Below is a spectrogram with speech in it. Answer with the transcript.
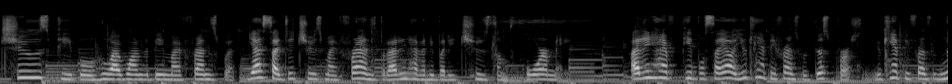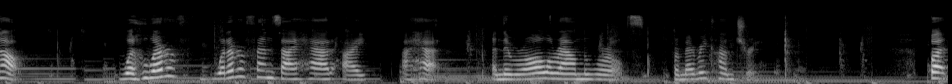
choose people who I wanted to be my friends with. Yes, I did choose my friends, but I didn't have anybody choose them for me. I didn't have people say, "Oh, you can't be friends with this person. You can't be friends with." No, what whoever whatever friends I had, I I had, and they were all around the world, from every country. But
